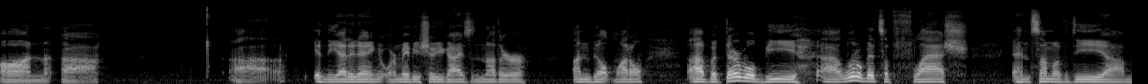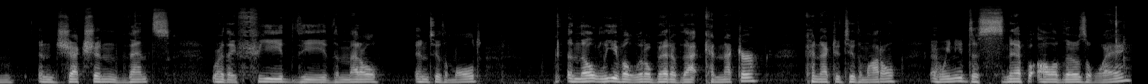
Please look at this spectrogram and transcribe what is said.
on uh, uh, in the editing or maybe show you guys another unbuilt model. Uh, but there will be uh, little bits of flash and some of the um, injection vents where they feed the, the metal into the mold. And they'll leave a little bit of that connector connected to the model. And we need to snip all of those away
